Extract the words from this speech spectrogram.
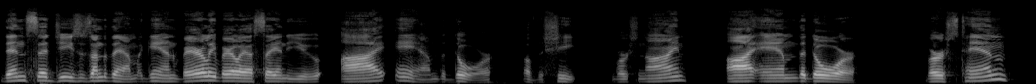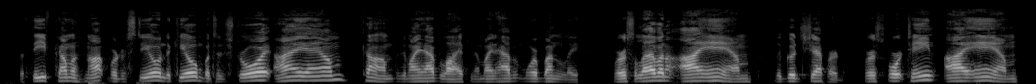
Then said Jesus unto them, Again, verily, verily, I say unto you, I am the door of the sheep. Verse 9, I am the door. Verse 10, The thief cometh not for to steal and to kill, but to destroy. I am come that they might have life, and they might have it more abundantly. Verse 11, I am the good shepherd. Verse 14, I am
